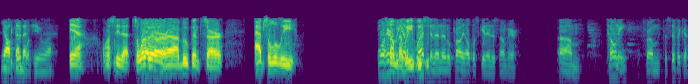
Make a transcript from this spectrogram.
Yeah, I'll send that one. to you. Uh, Yeah, I want to see that. So, what other uh, movements are absolutely? Well, here Some we got we- a we- question, and it'll probably help us get into some here. Um, Tony from Pacifica,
